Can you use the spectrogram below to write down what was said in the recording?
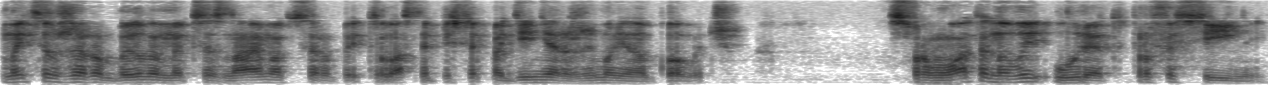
Ми це вже робили, ми це знаємо, це робити. Власне, після падіння режиму Януковича. Сформувати новий уряд професійний,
